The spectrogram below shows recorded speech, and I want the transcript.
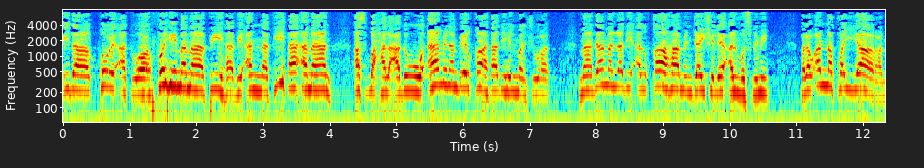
إذا قرأت وفهم ما فيها بأن فيها أمان أصبح العدو آمنا بإلقاء هذه المنشورات. ما دام الذي ألقاها من جيش المسلمين فلو أن طيارا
